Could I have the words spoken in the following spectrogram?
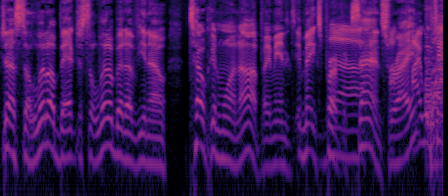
just a little bit, just a little bit of you know token one up. I mean, it, it makes perfect Uh, sense, right? I would say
